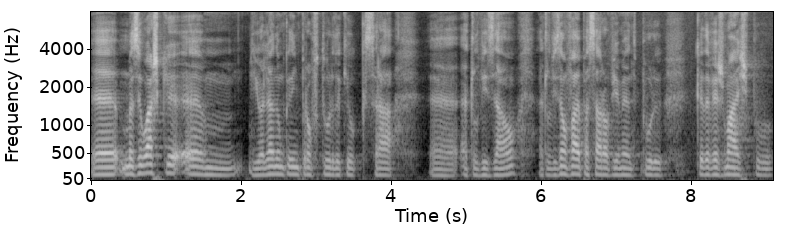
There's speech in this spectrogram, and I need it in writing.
Uh, mas eu acho que, um, e olhando um bocadinho para o futuro daquilo que será uh, a televisão. A televisão vai passar, obviamente, por cada vez mais por,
